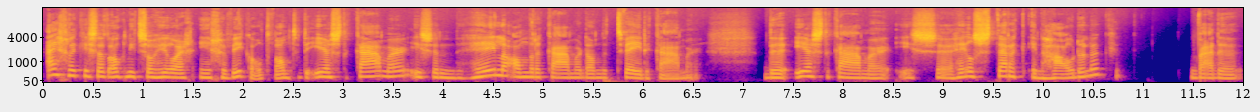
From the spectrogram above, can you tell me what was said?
eigenlijk is dat ook niet zo heel erg ingewikkeld. Want de Eerste Kamer is een hele andere Kamer dan de Tweede Kamer. De Eerste Kamer is uh, heel sterk inhoudelijk. Waar de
